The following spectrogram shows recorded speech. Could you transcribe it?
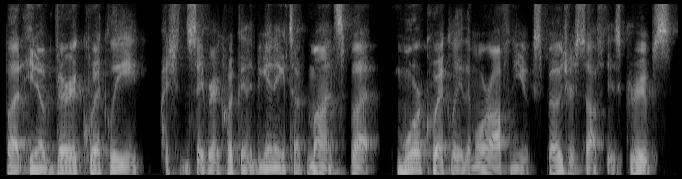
but you know, very quickly, I shouldn't say very quickly in the beginning, it took months, but more quickly, the more often you expose yourself to these groups,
